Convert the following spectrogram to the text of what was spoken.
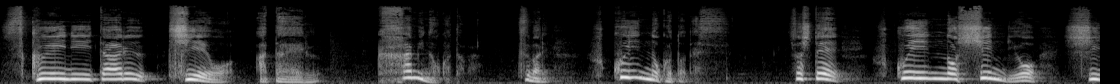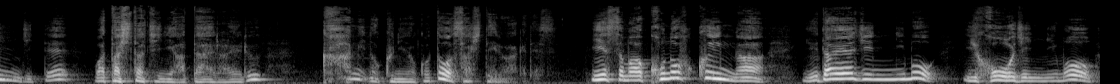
救いに至る知恵を与える神の言葉。つまり福音のことです。そして福音の真理を信じて私たちに与えられる神の国のことを指しているわけです。イエス様はこの福音がユダヤ人にも違法人にも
